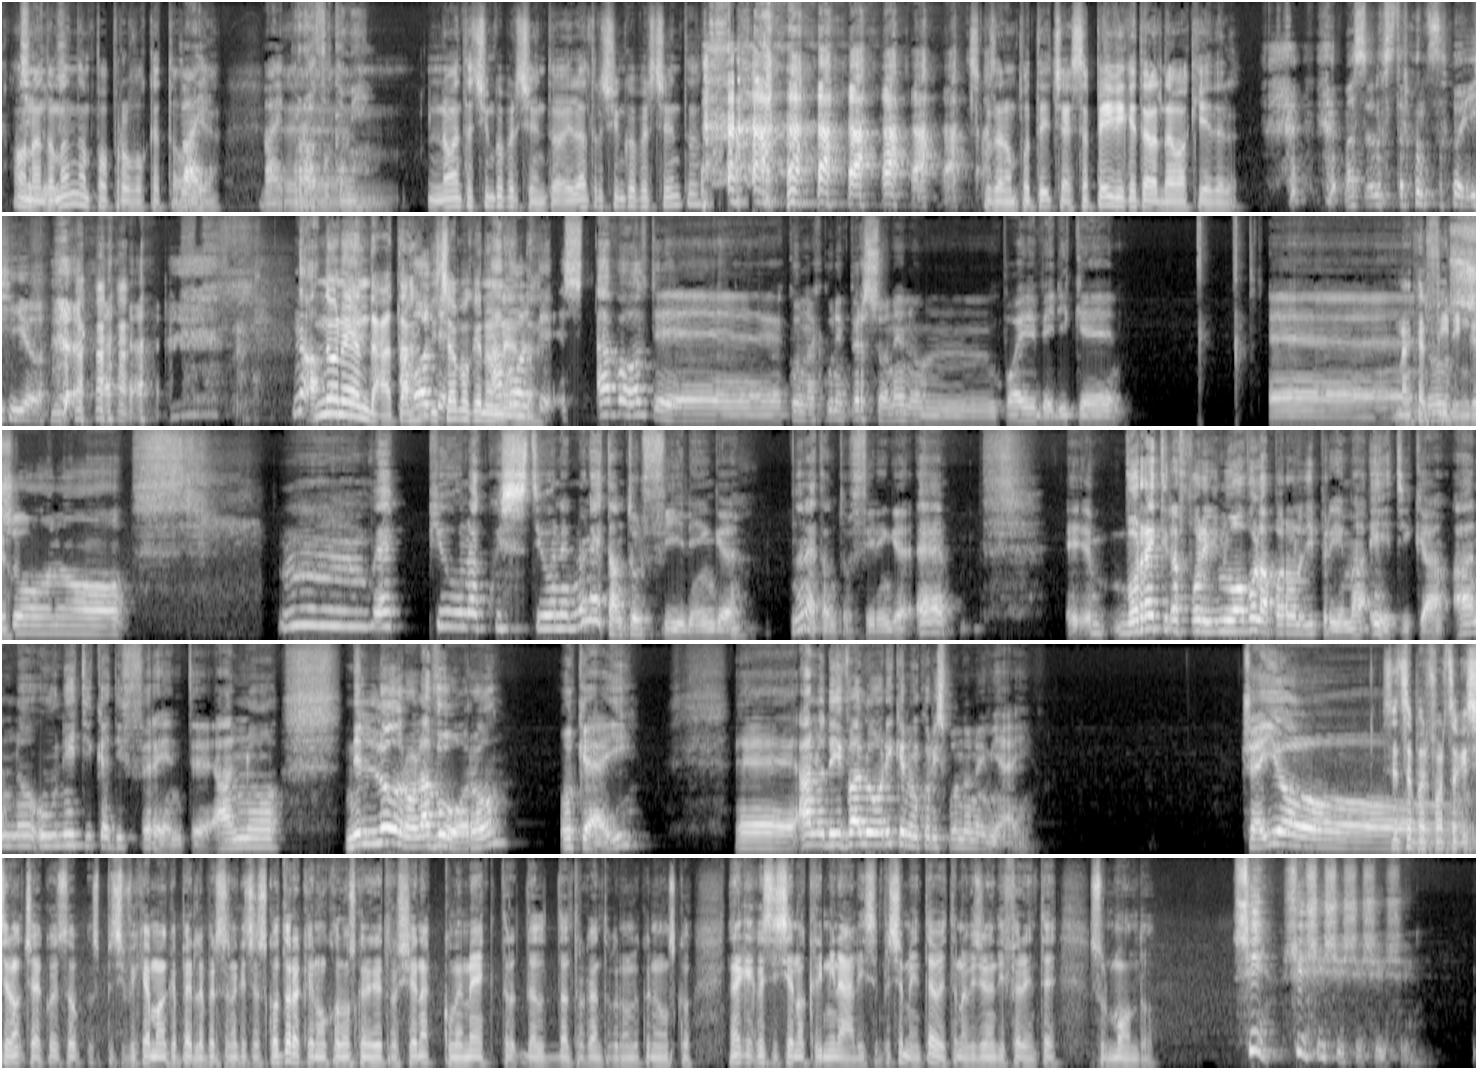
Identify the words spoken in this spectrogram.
Ho una domanda così. un po' provocatoria. Vai, vai eh, provocami. Il 95% e l'altro 5%? Scusa, non potevi, cioè sapevi che te l'andavo a chiedere. Ma sono stronzo io. no, non è andata, volte, diciamo che non è volte, andata. A volte eh, con alcune persone non, poi vedi che eh, Manca il feeling. Sono... Mm, è più una questione, non è tanto il feeling, non è tanto il feeling, è... Eh, vorrei tirare fuori di nuovo la parola di prima, etica. Hanno un'etica differente, hanno nel loro lavoro, ok? Eh, hanno dei valori che non corrispondono ai miei. Cioè io... Senza per forza che siano, cioè questo specifichiamo anche per le persone che ci ascoltano e che non conoscono il retroscena come me, tra, d'altro canto che non lo conosco, non è che questi siano criminali, semplicemente avete una visione differente sul mondo. Sì, sì, sì, sì, sì, sì, sì.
